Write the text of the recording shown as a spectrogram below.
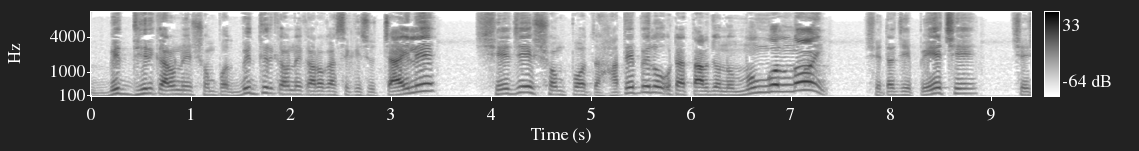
বৃদ্ধির কারণে, সম্পদ বৃদ্ধির কারণে কারও কাছে কিছু চাইলে সে যে সম্পদ হাতে পেল ওটা তার জন্য মঙ্গল নয়, সেটা যে পেয়েছে সেই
